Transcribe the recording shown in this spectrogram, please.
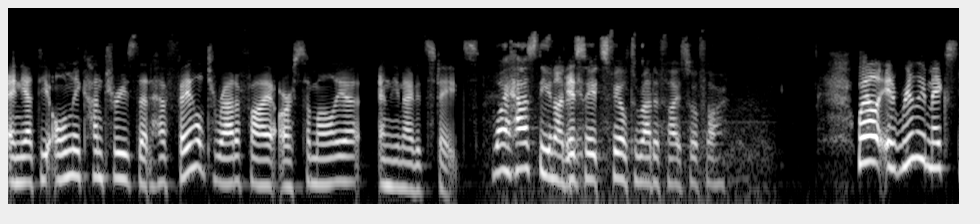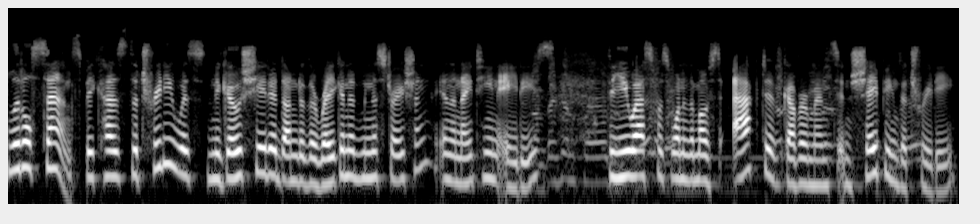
And yet, the only countries that have failed to ratify are Somalia and the United States. Why has the United it, States failed to ratify so far? Well, it really makes little sense because the treaty was negotiated under the Reagan administration in the 1980s. The U.S. was one of the most active governments in shaping the treaty.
